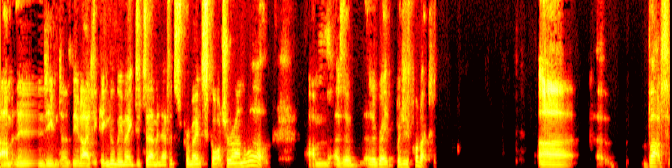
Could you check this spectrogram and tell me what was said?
Um, and indeed, in terms of the United Kingdom, we make determined efforts to promote Scotch around the world um, as, a, as, a, great British product. Uh, but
